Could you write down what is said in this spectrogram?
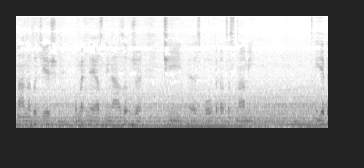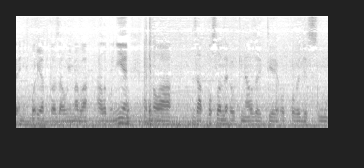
má na to tiež pomerne jasný názor, že či uh, spolupráca s nami je pre nich v poriadku a zaujímavá alebo nie. No a za posledné roky naozaj tie odpovede sú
